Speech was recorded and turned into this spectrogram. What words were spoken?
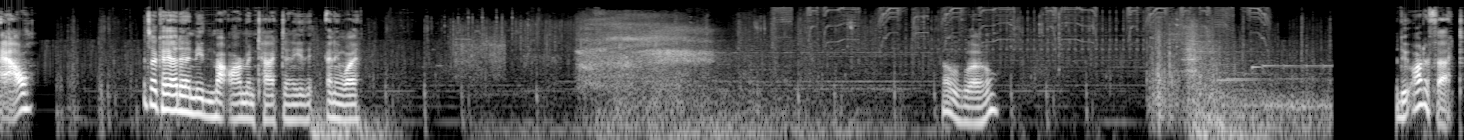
Ow. It's okay, I didn't need my arm intact any anyway. Hello. New artifact.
